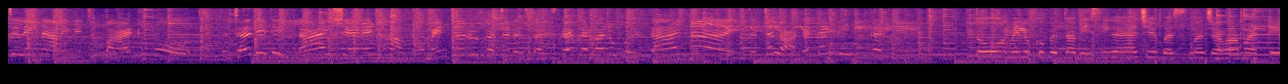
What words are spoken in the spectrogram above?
આજે લઈને આવી ગઈ છું પાર્ટ ફોર તો જલ્દીથી લાઈક શેર એન્ડ હા કોમેન્ટ જરૂર કરજો અને સબસ્ક્રાઈબ કરવાનું ભૂલતા નહીં. તો ચલો આગળ કન્ટિન્યુ કરીએ. તો અમે લોકો બધા બેસી ગયા છે બસમાં જવા માટે.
